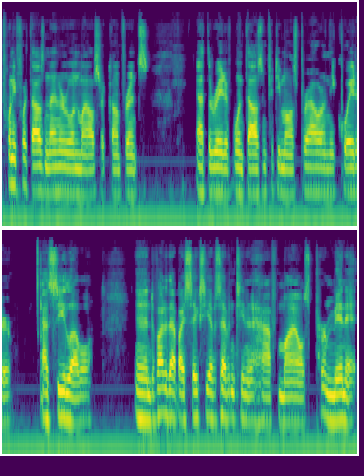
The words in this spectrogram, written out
24,901 mile circumference at the rate of 1,050 miles per hour on the equator at sea level, and divided that by six, you have 17 and a half miles per minute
